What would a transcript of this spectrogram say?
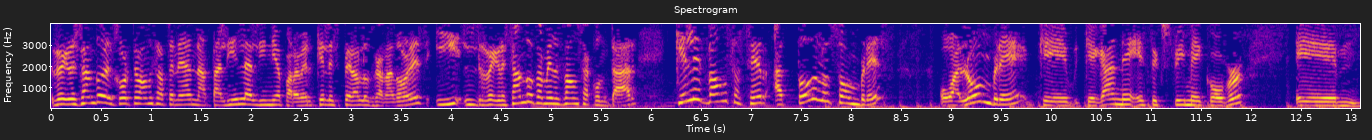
Regresando del corte vamos a tener a Natalie en la línea para ver qué le espera a los ganadores y regresando también les vamos a contar qué les vamos a hacer a todos los hombres o al hombre que, que gane este Extreme Makeover eh,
